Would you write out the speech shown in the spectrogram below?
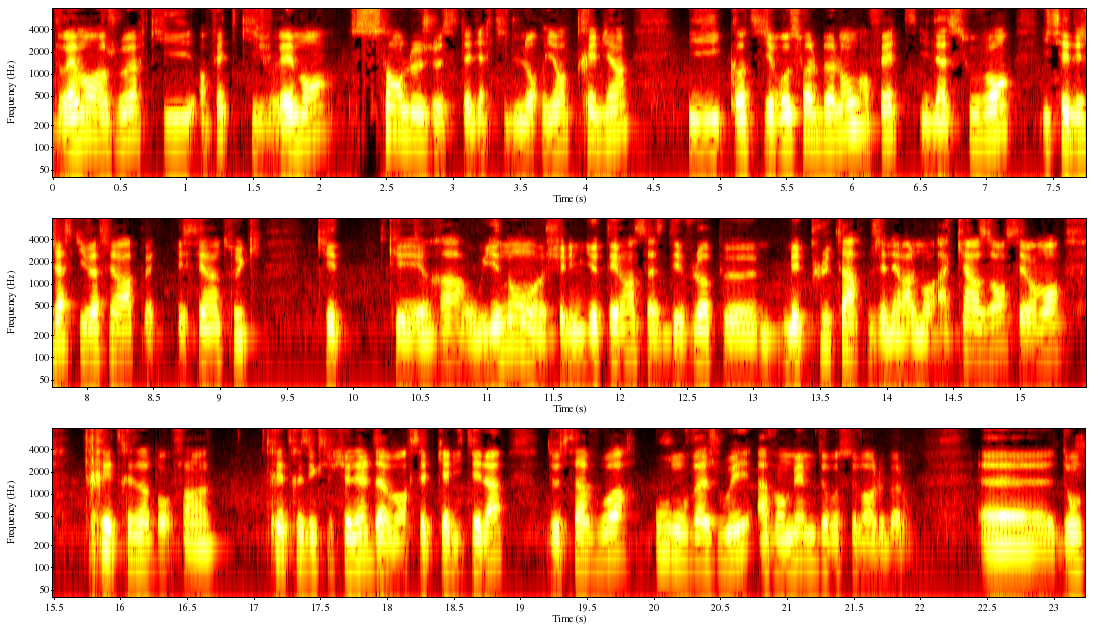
vraiment un joueur qui, en fait, qui vraiment sent le jeu, c'est-à-dire qu'il l'oriente très bien. Quand il reçoit le ballon, en fait, il a souvent, il sait déjà ce qu'il va faire après. Et c'est un truc qui est, rare, oui et non. Chez les milieux de terrain, ça se développe, euh, mais plus tard, généralement. À 15 ans, c'est vraiment très, très important, très, très exceptionnel d'avoir cette qualité-là, de savoir où on va jouer avant même de recevoir le ballon. Euh, donc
